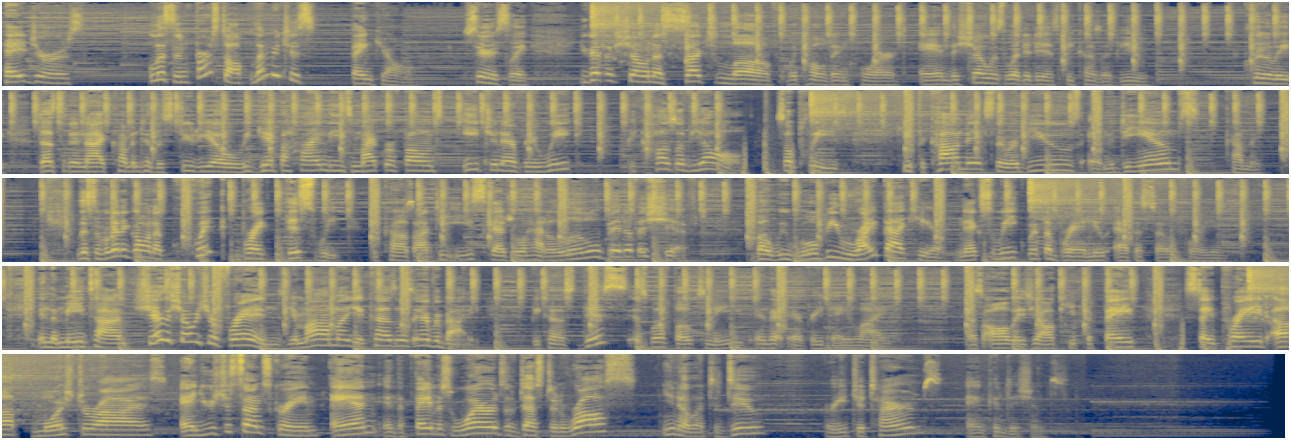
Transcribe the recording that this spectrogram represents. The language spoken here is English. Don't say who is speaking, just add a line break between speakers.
Hey, jurors. Listen, first off, let me just thank y'all. Seriously, you guys have shown us such love with Holding Court, and the show is what it is because of you. Clearly, Dustin and I come into the studio, we get behind these microphones each and every week because of y'all. So please, keep the comments, the reviews, and the DMs coming. Listen, we're going to go on a quick break this week because our DE schedule had a little bit of a shift, but we will be right back here next week with a brand new episode for you. In the meantime, share the show with your friends, your mama, your cousins, everybody, because this is what folks need in their everyday life. As always, y'all keep the faith, stay prayed up, moisturize, and use your sunscreen. And in the famous words of Dustin Ross, you know what to do. Read your terms and conditions.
